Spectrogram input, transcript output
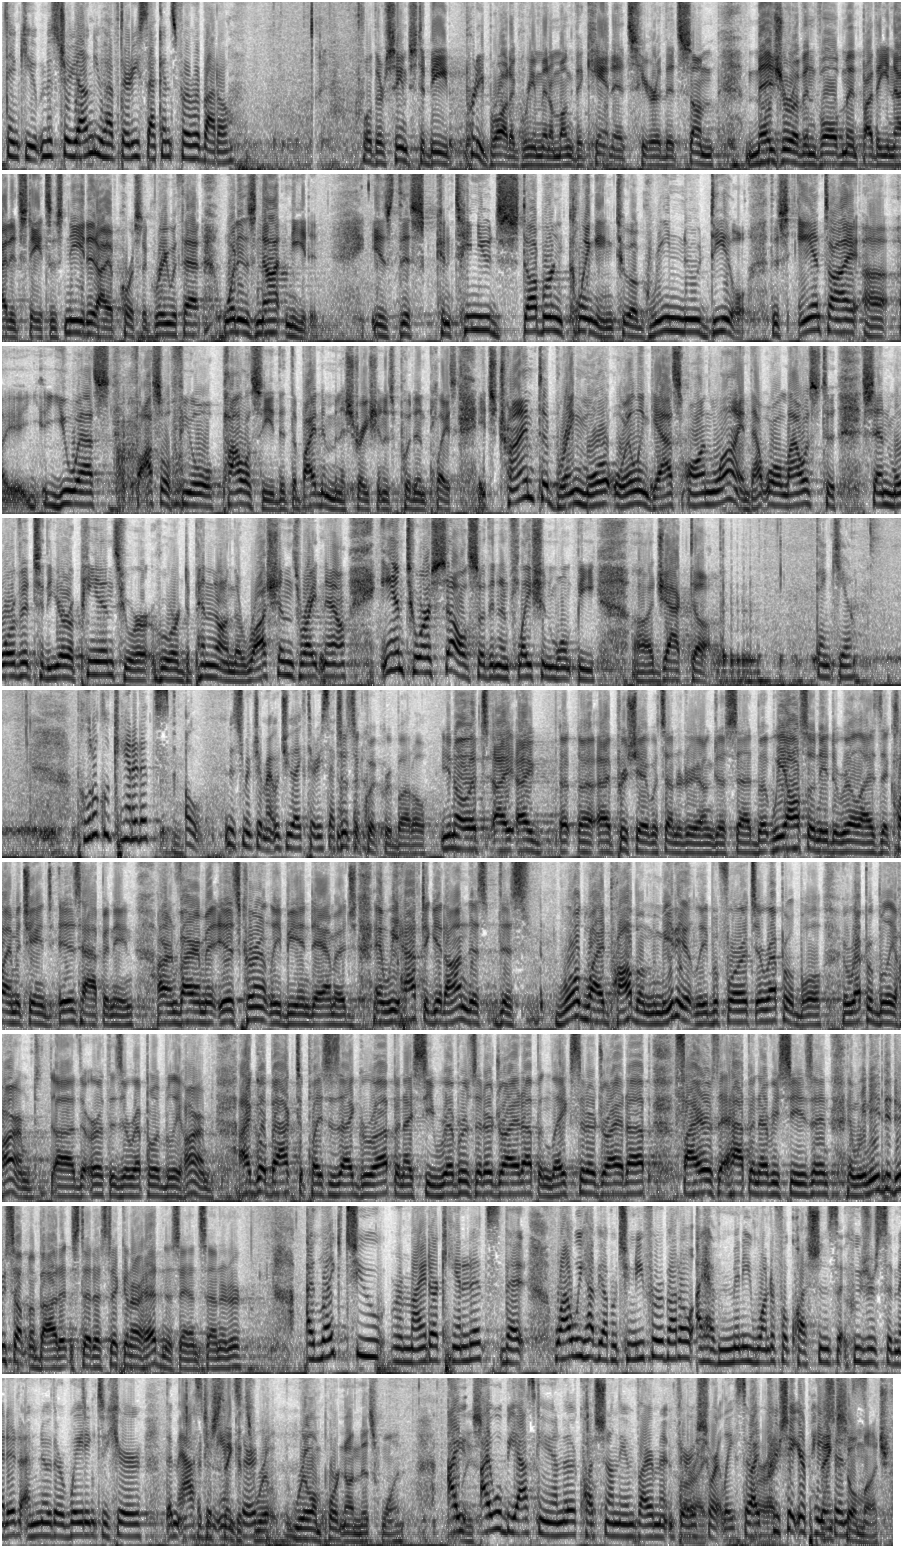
Thank you. Mr. Young, you have 30 seconds for rebuttal. Well, there seems to be pretty broad agreement among the candidates here that some measure of involvement by the United States is needed. I, of course, agree with that. What is not needed is this continued stubborn clinging to a Green New Deal, this anti uh, U.S. fossil fuel policy that the Biden administration has put in place. It's trying to bring more oil and gas online. That will allow us to send more of it to the Europeans who are, who are dependent on the Russians right now and to ourselves so that inflation won't be. Uh, jacked up. Thank you. Political candidates. Oh, Mr. McDermott, would you like 30 seconds? Just a quick rebuttal. You know, it's I, I, uh, I appreciate what Senator Young just said, but we also need to realize that climate change is happening. Our environment is currently being damaged, and we have to get on this this worldwide problem immediately before it's irreparable, irreparably harmed. Uh, the Earth is irreparably harmed. I go back to places I grew up, and I see rivers that are dried up and lakes that are dried up, fires that happen every season, and we need to do something about it instead of sticking our head in the sand, Senator. I'd like to remind our candidates that while we have the opportunity for rebuttal, I have many wonderful questions that Hoosiers submitted. I know they're waiting to hear them asked I just think it's real, real important on this one. I, I, will be asking another question on the environment very right. shortly, so All I appreciate right. your patience. Thanks so much.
